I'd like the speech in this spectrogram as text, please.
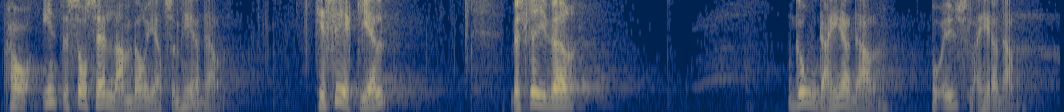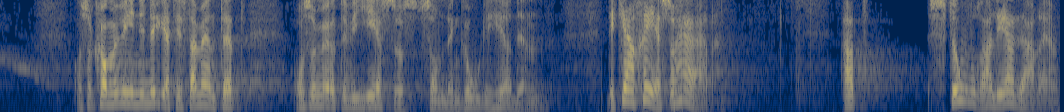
har inte så sällan börjat som herdar. Hesekiel beskriver goda herdar och usla herdar. Och så kommer vi in i Nya Testamentet och så möter vi Jesus som den gode herden. Det kanske är så här att stora ledare,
